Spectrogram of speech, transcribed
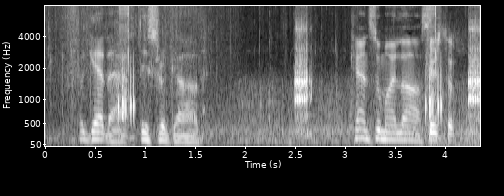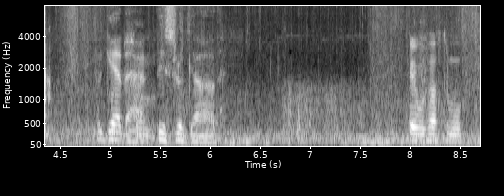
Forget that. Disregard. Cancel my last. Christoph. Forget that. Some- Disregard. Okay, we have to move.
